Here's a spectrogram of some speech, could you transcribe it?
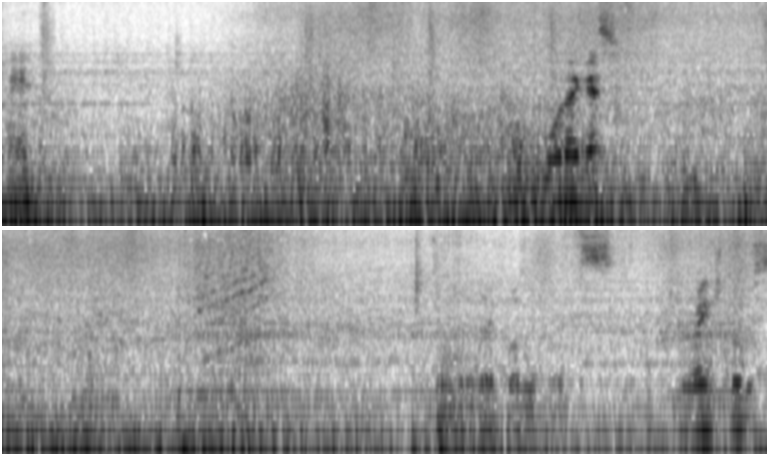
Okay. Water, I guess. What was it? It's range boost.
